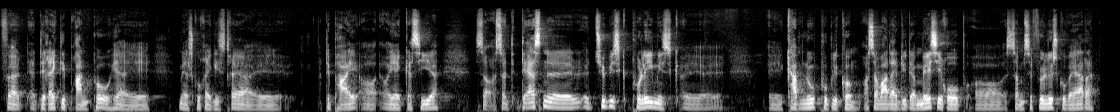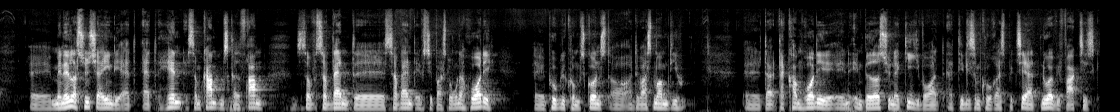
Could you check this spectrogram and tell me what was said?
før at det rigtig brændte på her øh, med at skulle registrere øh, Depay og, og Erik Garcia. Så, så det er sådan øh, typisk polemisk øh, øh, Camp Nou-publikum, og så var der de der Messi-råb, og, som selvfølgelig skulle være der. Øh, men ellers synes jeg egentlig, at, at hen, som kampen skred frem, så, så, vandt, øh, så vandt FC Barcelona hurtigt øh, publikums gunst, og, og det var som om, de, øh, der, der kom hurtigt en, en bedre synergi, hvor at, at de ligesom kunne respektere, at nu er vi faktisk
